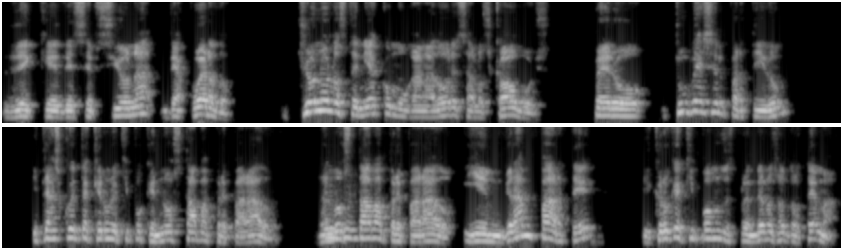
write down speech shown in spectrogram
de que decepciona, de acuerdo, yo no los tenía como ganadores a los Cowboys, pero tú ves el partido y te das cuenta que era un equipo que no estaba preparado. No estaba preparado. Y en gran parte, y creo que aquí podemos desprendernos otro tema,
